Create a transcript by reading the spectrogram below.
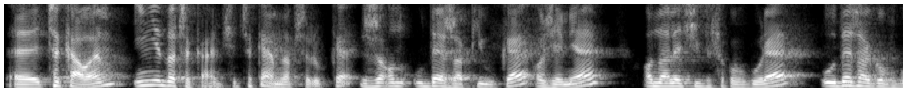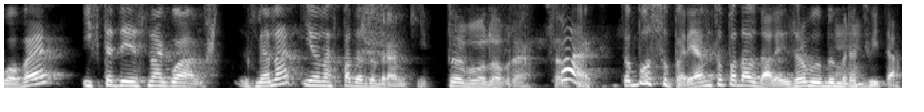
E, Czekałem i nie doczekałem się. Czekałem na przeróbkę, że on uderza piłkę o ziemię, ona leci wysoko w górę, uderza go w głowę i wtedy jest nagła zmiana i ona wpada do bramki. To było dobre. Tak, to było super. Ja bym to podał dalej, zrobiłbym Mhm. retweeta,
